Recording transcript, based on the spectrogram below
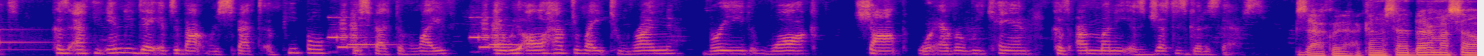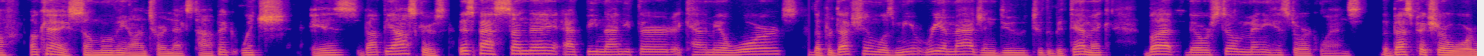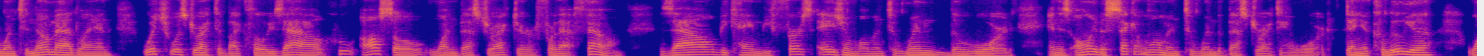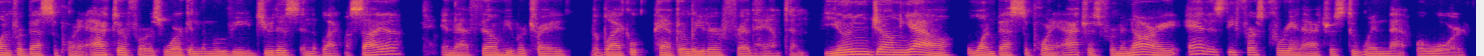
Because at the end of the day it's about respect of people respect of life and we all have the right to run breathe walk shop wherever we can because our money is just as good as theirs Exactly. I can understand it better myself. Okay, so moving on to our next topic, which is about the Oscars. This past Sunday at the 93rd Academy Awards, the production was reimagined due to the pandemic, but there were still many historic wins. The Best Picture award went to Nomadland, which was directed by Chloe Zhao, who also won Best Director for that film. Zhao became the first Asian woman to win the award and is only the second woman to win the Best Directing Award. Daniel Kaluuya won for Best Supporting Actor for his work in the movie Judas and the Black Messiah. In that film, he portrayed the Black Panther leader Fred Hampton. Yoon Jung Yao won Best Supporting Actress for Minari and is the first Korean actress to win that award.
